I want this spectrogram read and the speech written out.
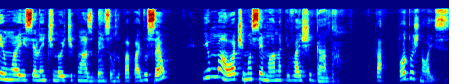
Tenham uma excelente noite com as bênçãos do Papai do Céu e uma ótima semana que vai chegando para todos nós,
